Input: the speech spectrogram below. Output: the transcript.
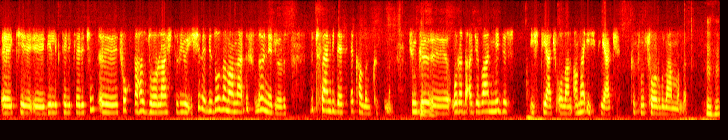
e, ki e, birliktelikler için e, çok daha zorlaştırıyor işi ve biz o zamanlarda şunu öneriyoruz. Lütfen bir destek alın kısmı. Çünkü e, orada acaba nedir ihtiyaç olan ana ihtiyaç kısmı sorgulanmalı. Hı hı.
